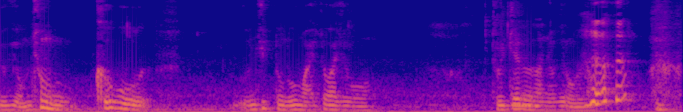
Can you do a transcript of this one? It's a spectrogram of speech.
여기 엄청 크고 음식도 너무 맛있어가지고 둘째도 난 여기로 올라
